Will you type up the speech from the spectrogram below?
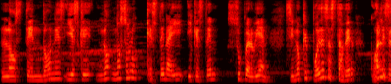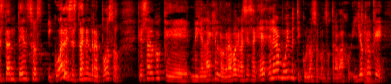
los tendones. Y es que no, no solo que estén ahí y que estén súper bien, sino que puedes hasta ver cuáles están tensos y cuáles están en reposo. Que es algo que Miguel Ángel lograba gracias a... Él, él era muy meticuloso con su trabajo. Y yo Sí. creo que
